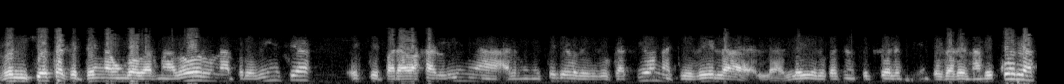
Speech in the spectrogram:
religiosa que tenga un gobernador, una provincia, este, para bajar línea al Ministerio de Educación a que dé la, ley de educación sexual integral en las escuelas,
